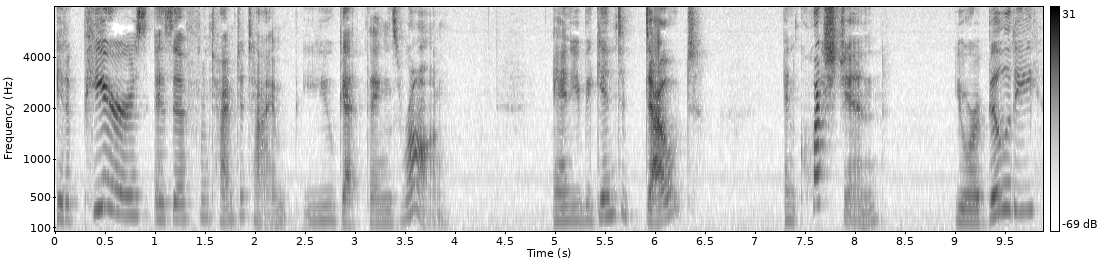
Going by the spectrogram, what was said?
it appears as if from time to time you get things wrong and you begin to doubt and question your ability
